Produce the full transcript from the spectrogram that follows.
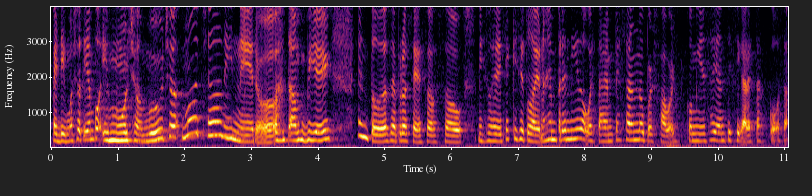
perdí mucho tiempo y mucho, mucho, mucho dinero también en todo ese proceso. So, mi sugerencia es que si todavía no has emprendido o estás empezando, por favor, comienza a identificar estas cosas.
